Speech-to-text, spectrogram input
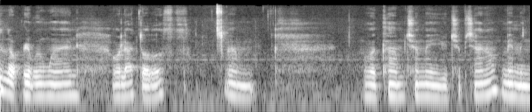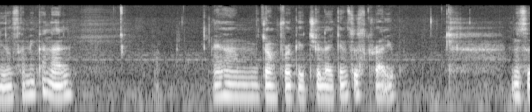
Hello everyone, hola a todos. Um, welcome to my YouTube channel. Bienvenidos a mi canal. Um, don't forget to like and subscribe. No se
